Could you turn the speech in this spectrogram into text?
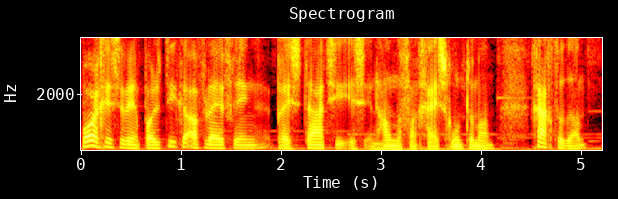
Morgen is er weer een politieke aflevering. De presentatie is in handen van Gijs Groenteman. Graag tot dan.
